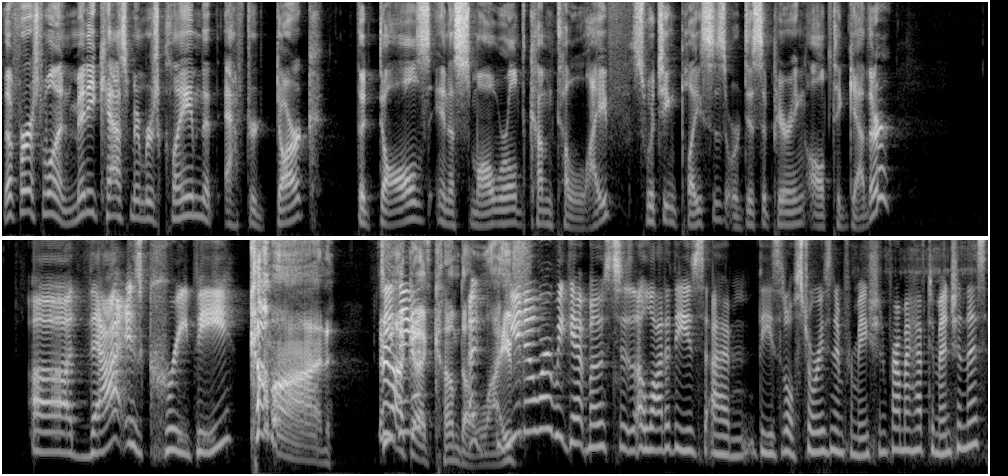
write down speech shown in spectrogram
The first one many cast members claim that after dark, the dolls in a small world come to life, switching places or disappearing altogether. Uh, that is creepy. Come on. They're not gonna come to uh, life. You know where we get most a lot of these um these little stories and information from? I have to mention this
